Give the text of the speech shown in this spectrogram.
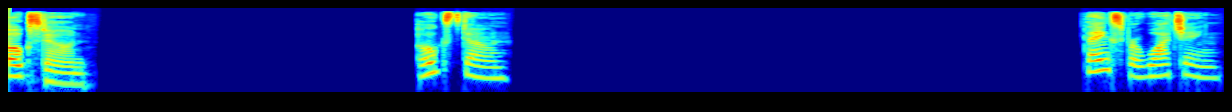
Oakstone, Oakstone. Thanks for watching.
